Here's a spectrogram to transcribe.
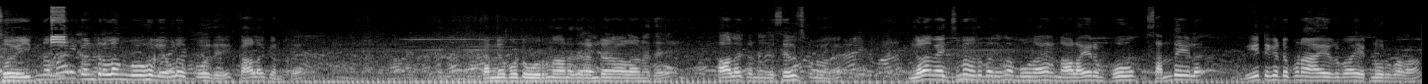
ஸோ இந்த மாதிரி கன்றுலாம் உங்கள் ஊரில் எவ்வளோ போகுது? காலக்கன்று கண்ணை போட்டு ஒரு நாளானது ரெண்டு நாளானது. காலக்கண்ணுங்க சேல்ஸ் பண்ணுவாங்க. இங்கெல்லாம் மேக்ஸிமம் வந்து பார்த்திங்கன்னா மூணாயிரம் நாலாயிரம் போகும் சந்தையில். வீட்டுக்கிட்ட போனால் ஆயிரம் ரூபாய் எட்நூறுபா தான்.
